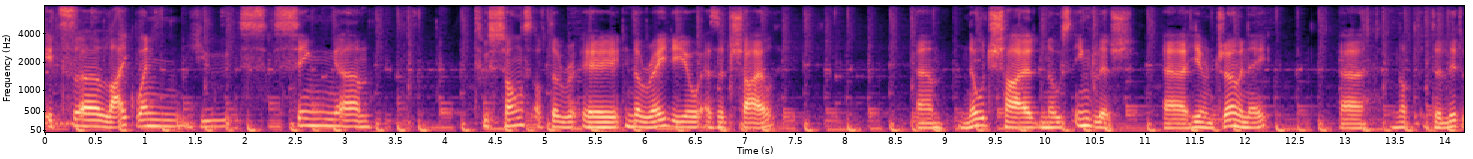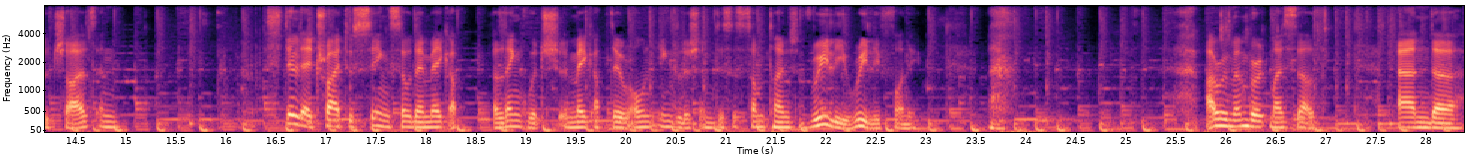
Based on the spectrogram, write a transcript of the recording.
It's uh, like when you sing um, two songs of the uh, in the radio as a child. Um, no child knows English uh, here in Germany, uh, not the little child, and still they try to sing, so they make up language, make up their own English, and this is sometimes really, really funny. I remember it myself, and uh,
